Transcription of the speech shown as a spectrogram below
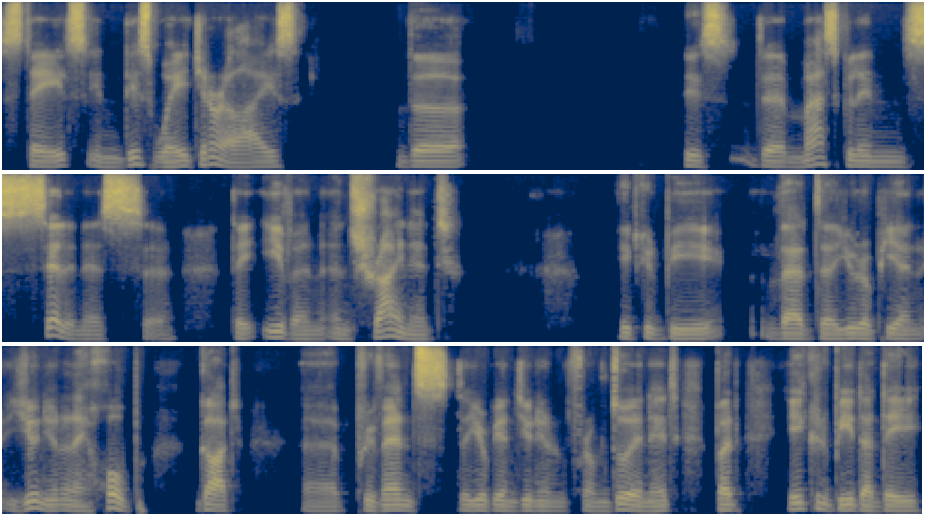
states in this way generalize the this the masculine silliness uh, they even enshrine it. It could be that the european union and i hope god uh, prevents the european union from doing it but it could be that they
